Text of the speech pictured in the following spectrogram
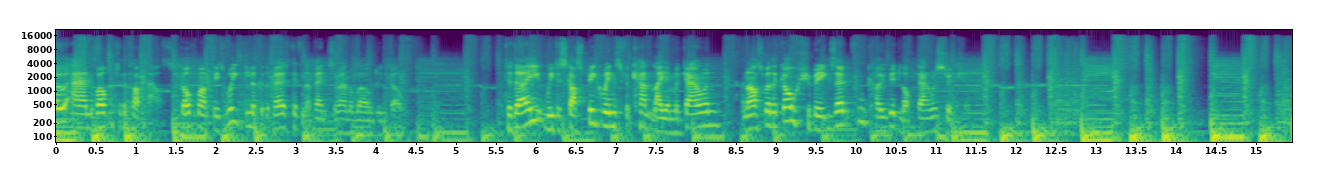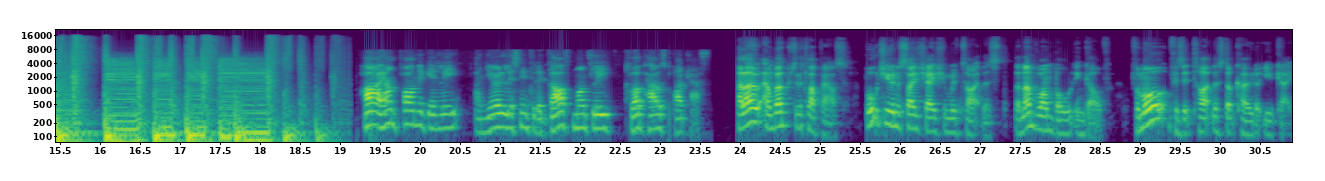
Hello and welcome to the Clubhouse, Golf Monthly's weekly look at the various different events around the world in golf. Today we discuss big wins for Cantlay and McGowan and ask whether golf should be exempt from COVID lockdown restrictions. Hi, I'm Paul McGinley, and you're listening to the Golf Monthly Clubhouse podcast. Hello and welcome to the Clubhouse, brought to you in association with Titleist, the number one ball in golf. For more, visit titleist.co.uk.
